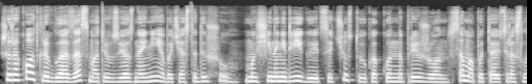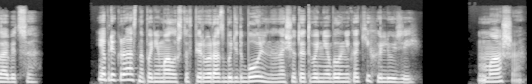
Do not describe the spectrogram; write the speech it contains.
Широко открыв глаза, смотрю в звездное небо, часто дышу. Мужчина не двигается, чувствую, как он напряжен, сама пытаюсь расслабиться. Я прекрасно понимала, что в первый раз будет больно, насчет этого не было никаких иллюзий. «Маша»,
